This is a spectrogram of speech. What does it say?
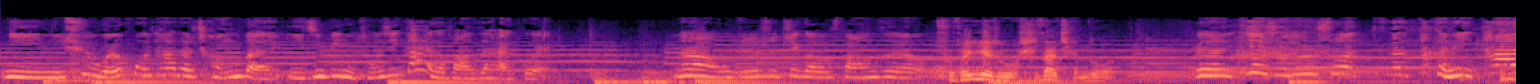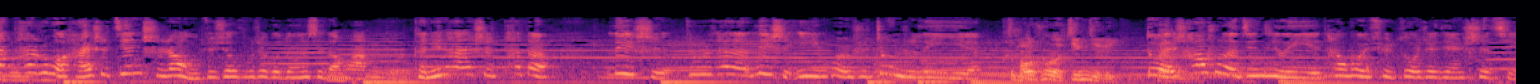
你你去维护它的成本，已经比你重新盖个房子还贵。那我觉得是这个房子，除非业主实在钱多。嗯，业主就是说，那他肯定，他他如果还是坚持让我们去修复这个东西的话，肯定他是他的历史，就是他的历史意义或者是政治利益超出了经济利益。对，超出了经济利益，他会去做这件事情，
